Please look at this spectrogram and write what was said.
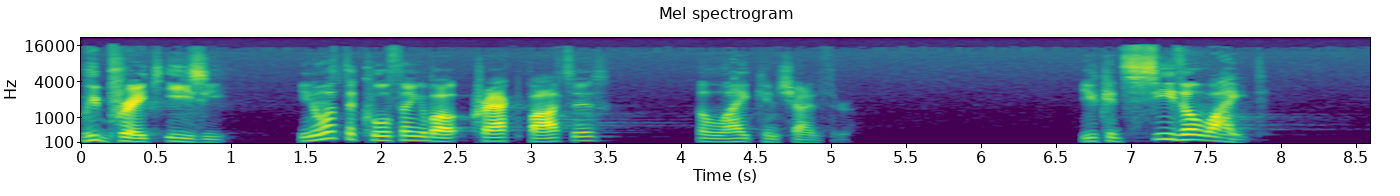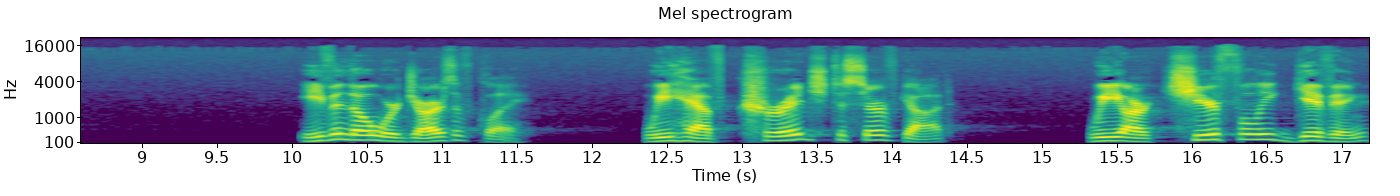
We break easy. You know what the cool thing about cracked pots is? The light can shine through. You can see the light. Even though we're jars of clay, we have courage to serve God. We are cheerfully giving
